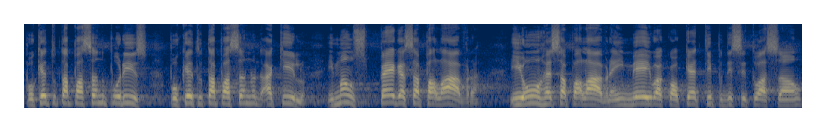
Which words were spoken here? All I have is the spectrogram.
Por que tu está passando por isso? Por que tu está passando aquilo? Irmãos, pega essa palavra e honra essa palavra em meio a qualquer tipo de situação,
